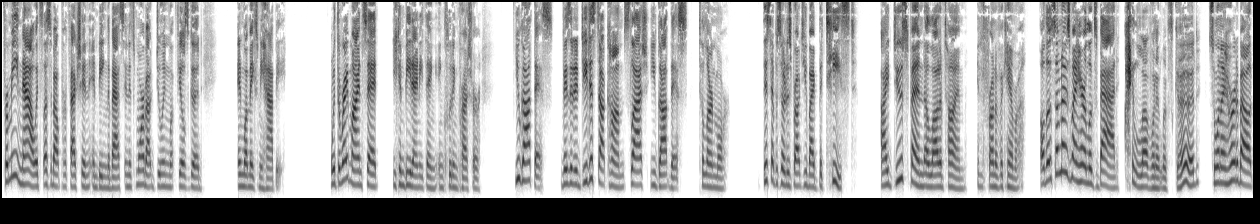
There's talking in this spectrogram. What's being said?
For me now, it's less about perfection and being the best, and it's more about doing what feels good and what makes me happy. With the right mindset, you can beat anything, including pressure. You got this. Visit adidas.com slash you got this to learn more. This episode is brought to you by Batiste. I do spend a lot of time in front of a camera. Although sometimes my hair looks bad, I love when it looks good. So when I heard about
